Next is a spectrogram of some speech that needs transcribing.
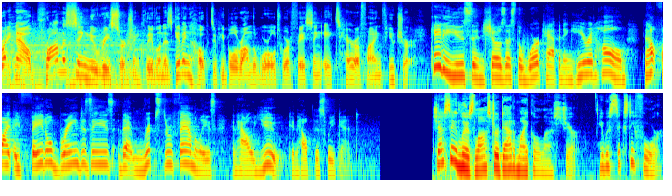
Right now, promising new research in Cleveland is giving hope to people around the world who are facing a terrifying future. Katie Houston shows us the work happening here at home to help fight a fatal brain disease that rips through families and how you can help this weekend. Jessie Liz lost her dad Michael last year. He was 64.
